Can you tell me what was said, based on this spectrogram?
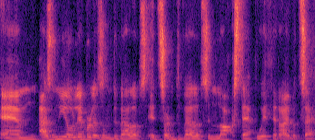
Um, as neoliberalism develops, it sort of develops in lockstep with it. I would say.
